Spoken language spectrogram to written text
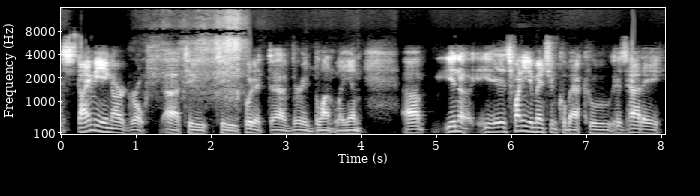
stymieing our growth, uh, to to put it uh, very bluntly. And um, you know, it's funny you mentioned Quebec, who has had a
